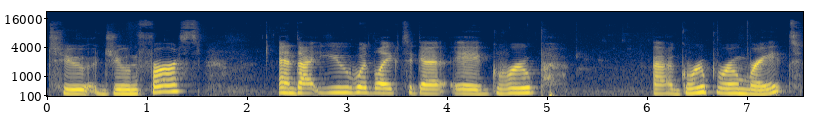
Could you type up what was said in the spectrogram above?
to June 1st and that you would like to get a group a group room rate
